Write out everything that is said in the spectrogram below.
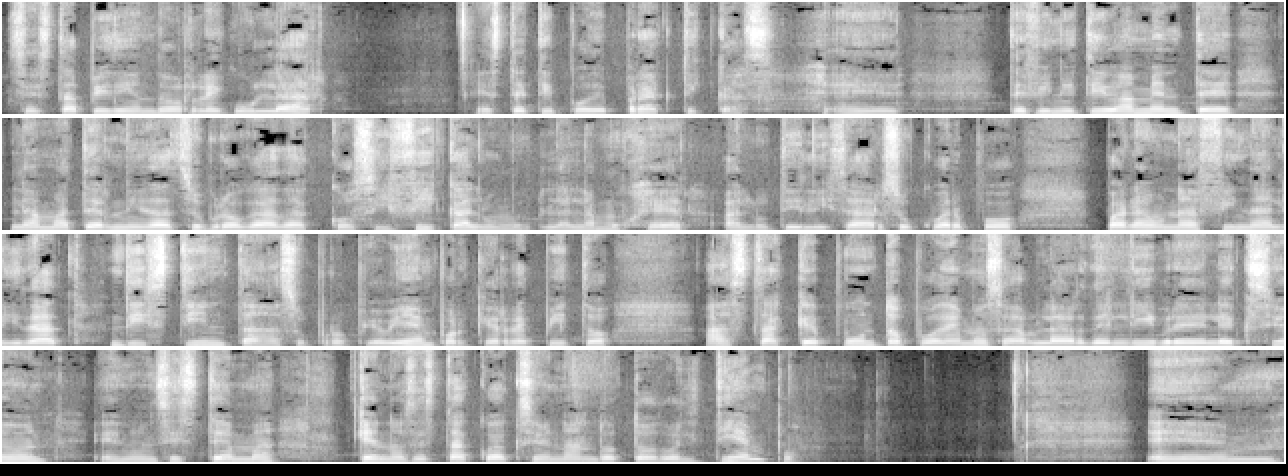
se está pidiendo regular este tipo de prácticas. Eh, Definitivamente la maternidad subrogada cosifica a la mujer al utilizar su cuerpo para una finalidad distinta a su propio bien, porque repito, hasta qué punto podemos hablar de libre elección en un sistema que nos está coaccionando todo el tiempo. Em,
